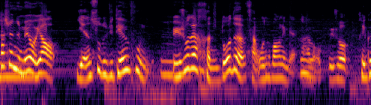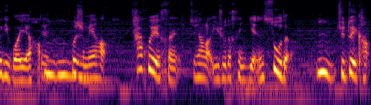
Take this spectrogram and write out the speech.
他甚至没有要严肃的去颠覆你。比如说，在很多的反乌托邦里面，啊，比如说《黑客帝国》也好，或者什么也好，他会很就像老易说的，很严肃的，嗯，去对抗，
